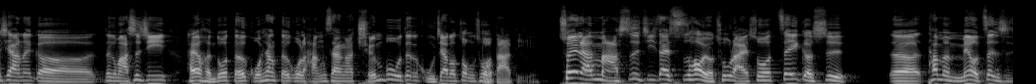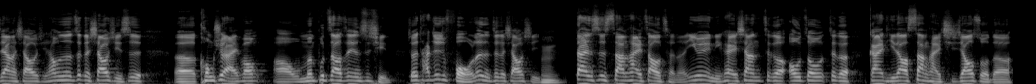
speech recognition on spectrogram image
下那个这个马士基还有很多德国像德国的航商啊，全部这个股价都重挫大跌。虽然马士基在事后有出来说这个是。呃，他们没有证实这样的消息，他们说这个消息是呃空穴来风啊、呃，我们不知道这件事情，所以他就是否认了这个消息。嗯，但是伤害造成了，因为你可以像这个欧洲这个刚才提到上海期交所的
